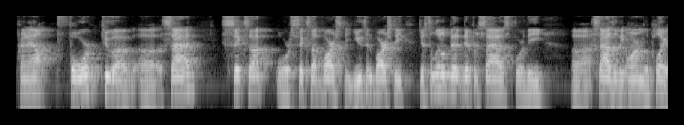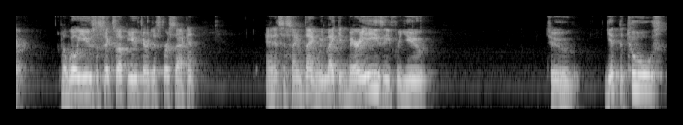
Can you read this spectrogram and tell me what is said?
print out four to a, a side, six up, or six up varsity. Youth and varsity, just a little bit different size for the uh, size of the arm of the player. But we'll use the six up youth here just for a second. And it's the same thing. We make it very easy for you to get the tools,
